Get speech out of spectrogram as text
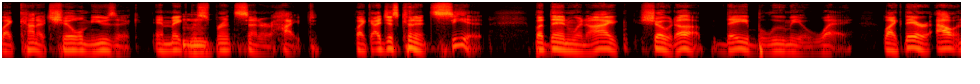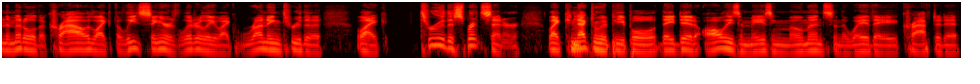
like kind of chill music and make the Mhm. Sprint Center hyped. Like I just couldn't see it. But then when I showed up, they blew me away. Like they're out in the middle of the crowd, like the lead singer is literally like running through the like through the sprint center, like connecting with people. They did all these amazing moments and the way they crafted it.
